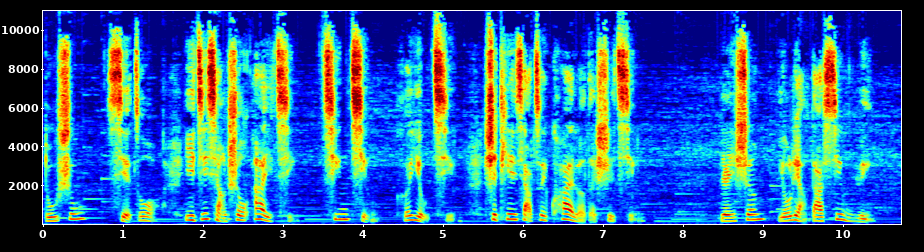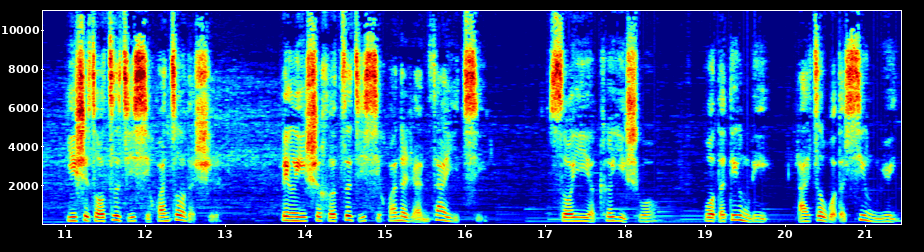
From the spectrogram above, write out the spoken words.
读书、写作以及享受爱情、亲情和友情是天下最快乐的事情。人生有两大幸运：一是做自己喜欢做的事，另一是和自己喜欢的人在一起。所以也可以说，我的定力来自我的幸运。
